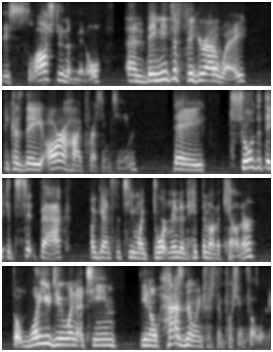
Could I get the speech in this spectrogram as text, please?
they sloshed in the middle and they need to figure out a way because they are a high pressing team. They showed that they could sit back against a team like Dortmund and hit them on the counter. But what do you do when a team, you know, has no interest in pushing forward?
